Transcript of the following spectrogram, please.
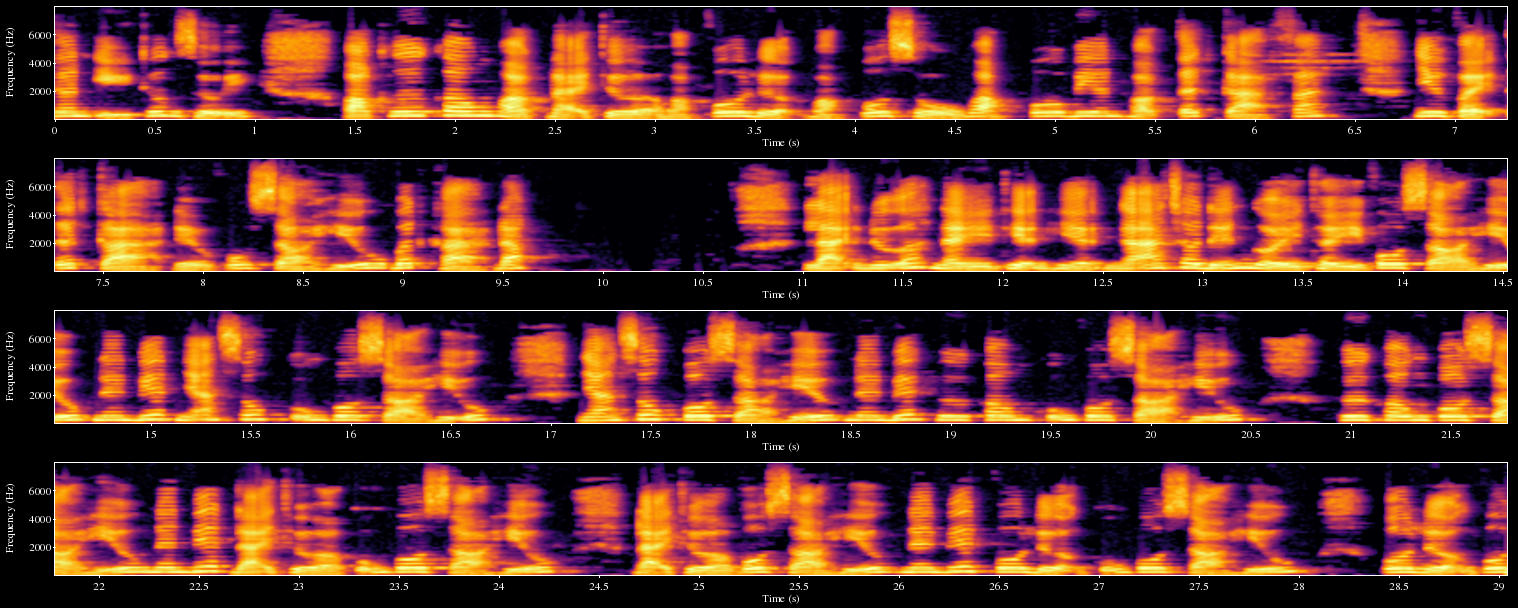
thân ý thức giới, hoặc hư không hoặc đại thừa hoặc vô lượng hoặc vô số hoặc vô biên hoặc tất cả pháp. Như vậy tất cả đều vô sở hữu bất khả đắc lại nữa, này thiện hiện ngã cho đến người thấy vô sở hữu nên biết nhãn xúc cũng vô sở hữu, nhãn xúc vô sở hữu nên biết hư không cũng vô sở hữu, hư không vô sở hữu nên biết đại thừa cũng vô sở hữu, đại thừa vô sở hữu nên biết vô lượng cũng vô sở hữu, vô lượng vô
